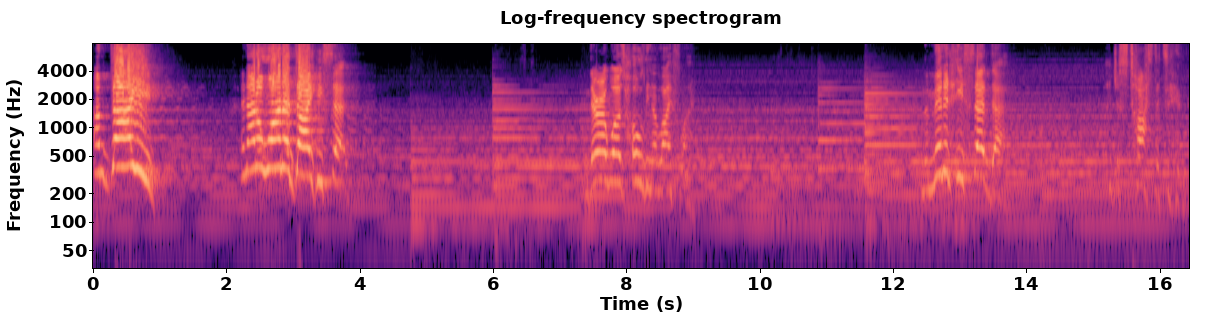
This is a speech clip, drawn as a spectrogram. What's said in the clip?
I'm dying. And I don't want to die, he said. And there I was holding a lifeline. And the minute he said that, I just tossed it to him.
